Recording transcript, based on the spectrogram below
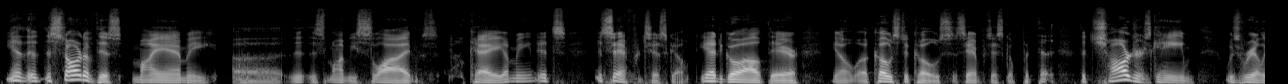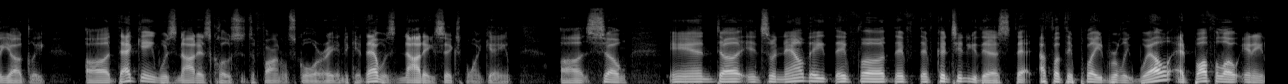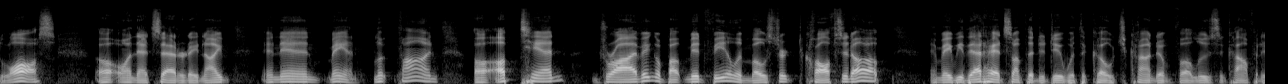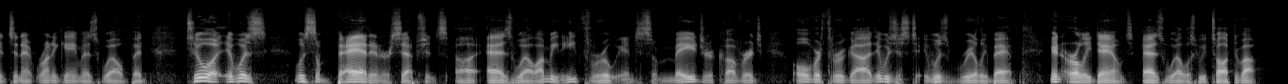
Yeah, the, the start of this Miami, uh, this Miami slide was okay. I mean, it's it's San Francisco. You had to go out there, you know, uh, coast to coast to San Francisco. But the the Chargers game was really ugly. Uh, that game was not as close as the final score indicated. That was not a six point game. Uh, so and uh, and so now they they've uh, they've they've continued this. That I thought they played really well at Buffalo in a loss uh, on that Saturday night, and then man, look fine, uh, up ten, driving about midfield, and Mostert coughs it up. and maybe that had something to do with the coach kind of uh, losing confidence in that running game as well. But Tua, it was it was some bad interceptions uh, as well. I mean, he threw into some major coverage, overthrew guys. It was just it was really bad in early downs as well as we talked about.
